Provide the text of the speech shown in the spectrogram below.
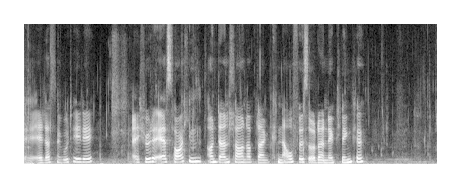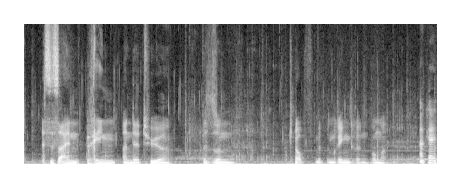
Äh, das ist eine gute Idee. Ich würde erst horchen und dann schauen, ob da ein Knauf ist oder eine Klinke. Es ist ein Ring an der Tür. Also so ein Knopf mit einem Ring drin, wo man. Okay.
